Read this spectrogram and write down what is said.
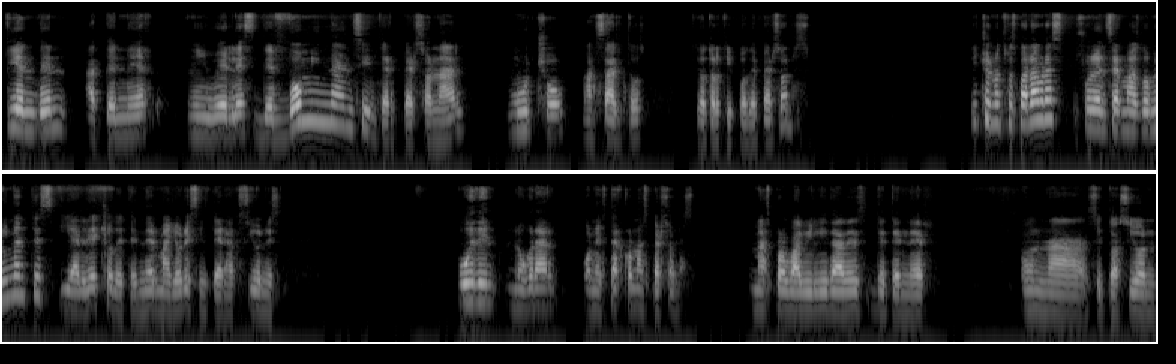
tienden a tener niveles de dominancia interpersonal mucho más altos que otro tipo de personas. Dicho en otras palabras, suelen ser más dominantes y al hecho de tener mayores interacciones pueden lograr conectar con más personas, más probabilidades de tener una situación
